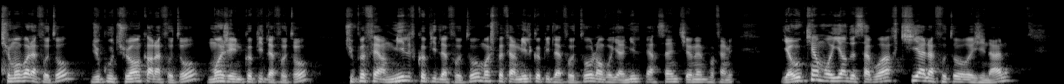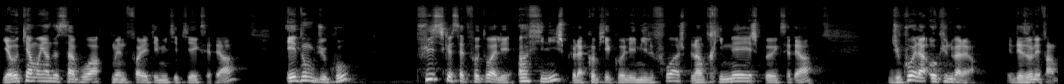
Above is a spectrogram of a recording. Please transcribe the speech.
tu m'envoies la photo. Du coup, tu as encore la photo. Moi, j'ai une copie de la photo. Tu peux faire 1000 copies de la photo. Moi, je peux faire 1000 copies de la photo, l'envoyer à 1000 personnes qui eux-mêmes vont faire Il n'y a aucun moyen de savoir qui a la photo originale. Il n'y a aucun moyen de savoir combien de fois elle a été multipliée, etc. Et donc, du coup, puisque cette photo, elle est infinie, je peux la copier-coller mille fois, je peux l'imprimer, je peux, etc. Du coup, elle a aucune valeur désolé, enfin,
